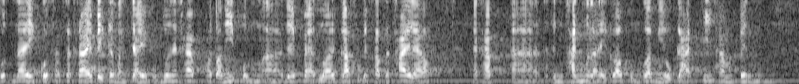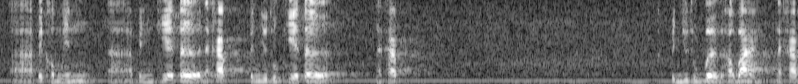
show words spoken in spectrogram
กดไลค์กด Subscribe เป็นกำลังใจให้ผมด้วยนะครับ เพราะตอนนี้ผมอ่าได้ 891 Subscribe แล้ว นะครับถ้าถึงพันเมื่อไหร่ก็ผมก็มีโอกาสที่ทำเป็นอ่าเป็นคอมเมนต์เป็นครีเอเตอร์นะครับ เป็น YouTube ครีเอเตอร์นะครับ เป็นยูทูบเบอร์กับเขาบ้างนะครับ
